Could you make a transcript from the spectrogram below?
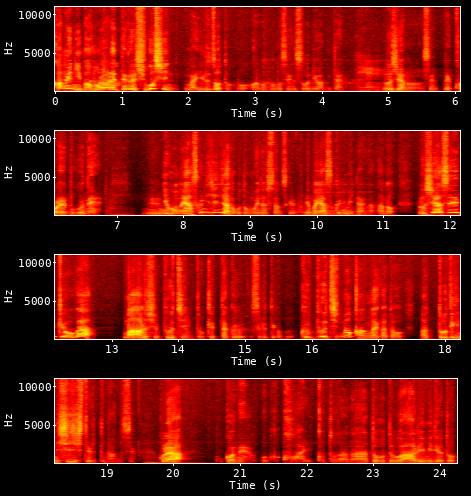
神に守られてる守護神がいるぞと。おあのこの戦争にはみたいな。ロシアの戦でこれ僕ねうん。日本の靖国神社のことを思い出したんですけどやっぱ靖国みたいな。あのロシア正教がまあある種プーチンと結託するっていうかププーチンの考え方を圧倒的に支持してるっていうのがあるんですよ。これはこれね僕怖いことだなと思って僕はある意味で言うと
